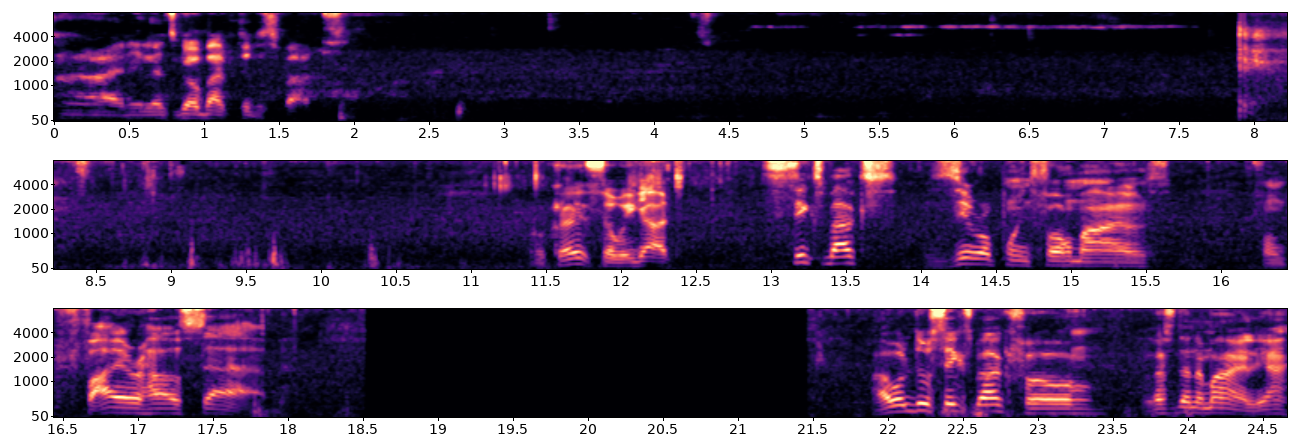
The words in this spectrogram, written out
Alrighty, let's go back to the spot. Okay, so we got six bucks, 0.4 miles from Firehouse Sub. I will do six bucks for less than a mile, yeah.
